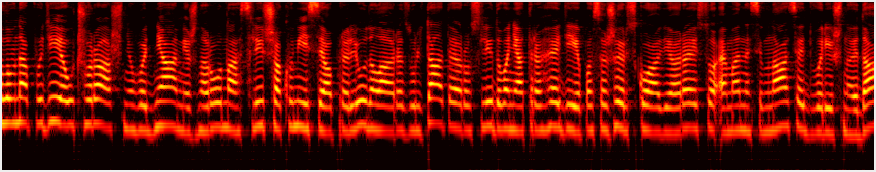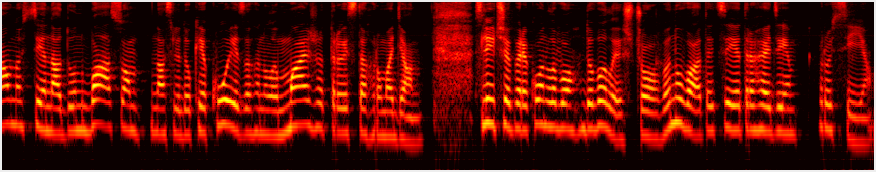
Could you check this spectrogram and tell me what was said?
Головна подія вчорашнього дня. Міжнародна слідча комісія оприлюднила результати розслідування трагедії пасажирського авіарейсу МН-17 дворічної давності над Донбасом, внаслідок якої загинули майже 300 громадян. Слідчі переконливо довели, що винувати цієї трагедії Росія.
